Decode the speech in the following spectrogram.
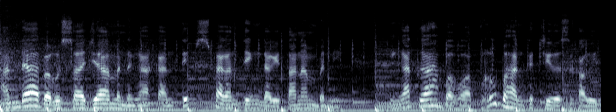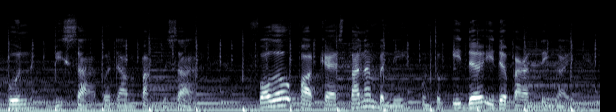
Anda baru saja mendengarkan tips parenting dari Tanam Benih. Ingatlah bahwa perubahan kecil sekalipun bisa berdampak besar. Follow podcast Tanam Benih untuk ide-ide parenting lainnya.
